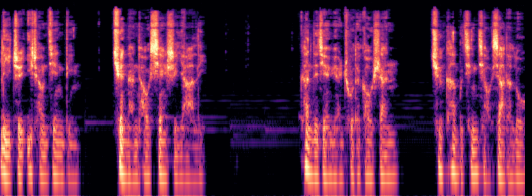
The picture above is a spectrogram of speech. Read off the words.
理智异常坚定，却难逃现实压力。看得见远处的高山，却看不清脚下的路。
